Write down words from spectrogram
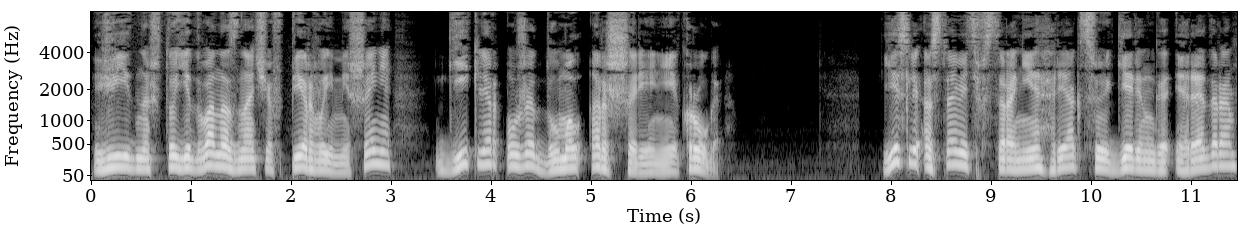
видно, что едва назначив первые мишени, Гитлер уже думал о расширении круга. Если оставить в стороне реакцию Геринга и Редера,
